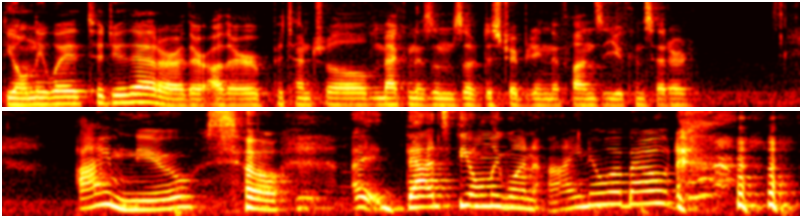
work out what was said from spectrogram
the only way to do that, or are there other potential mechanisms of distributing the funds that you considered? I'm new, so I, that's the only one I know about.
